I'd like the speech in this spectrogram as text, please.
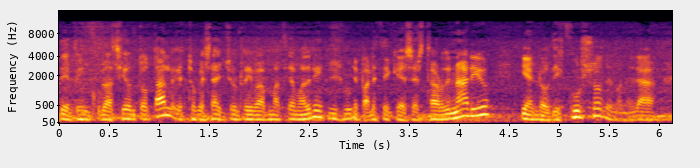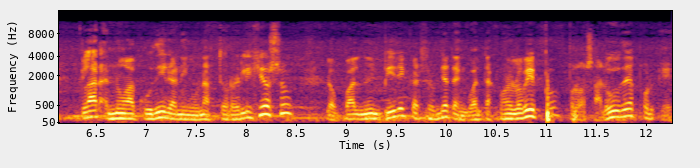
de vinculación total, esto que se ha hecho en Rivas hacia Madrid, me parece que es extraordinario, y en los discursos, de manera clara, no acudir a ningún acto religioso, lo cual no impide que un día te encuentres con el obispo, por los saludes, porque...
